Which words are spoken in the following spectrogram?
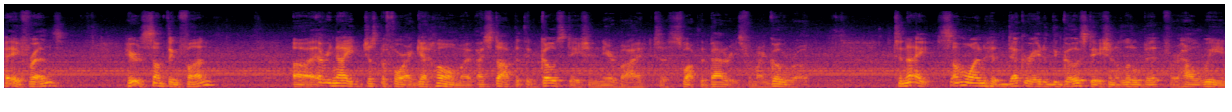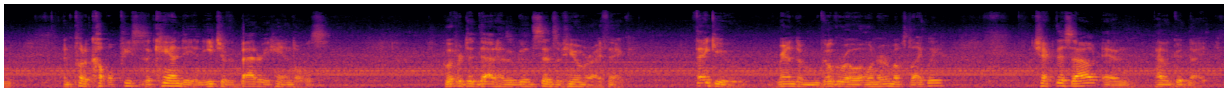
Hey friends, here's something fun. Uh, every night just before I get home, I, I, stop at the Go station nearby to swap the batteries for my Gogoro. Tonight, someone had decorated the Go station a little bit for Halloween and put a couple pieces of candy in each of the battery handles. Whoever did that has a good sense of humor, I think. Thank you, random Gogoro owner, most likely. Check this out and have a good night.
